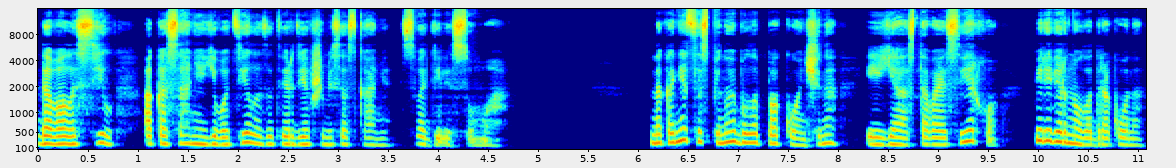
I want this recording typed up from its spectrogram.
давала сил, а касание его тела затвердевшими сосками сводили с ума. Наконец со спиной было покончено, и я, оставаясь сверху, перевернула дракона,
